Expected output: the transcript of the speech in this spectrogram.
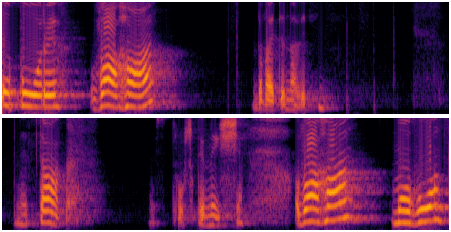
опори. Вага. Давайте навіть не так, ось трошки нижче. Вага мого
